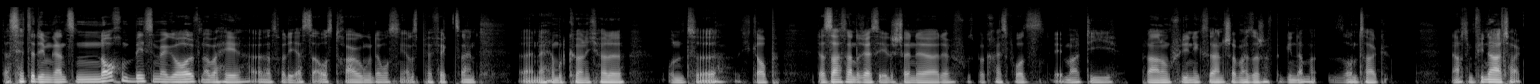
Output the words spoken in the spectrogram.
das hätte dem Ganzen noch ein bisschen mehr geholfen, aber hey, äh, das war die erste Austragung, da muss nicht alles perfekt sein. Äh, in der Helmut-Körnig-Halle und äh, ich glaube, das sagt Andreas Edelstein, der, der Fußballkreissports, immer die Planung für die nächste Handschallmeisterschaft beginnt am Sonntag nach dem Finaltag.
